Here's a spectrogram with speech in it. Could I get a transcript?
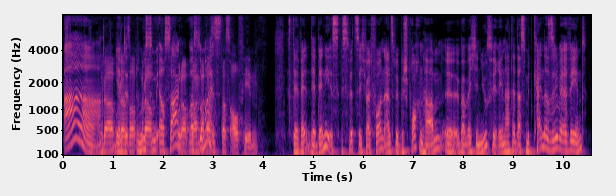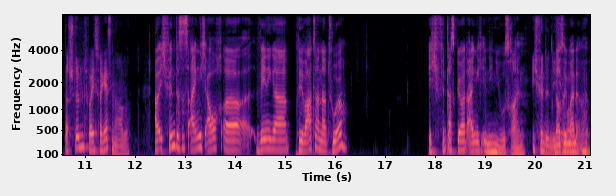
Ah! Oder, ja, oder, so, musst oder, du mir auch sagen, oder was du meinst. Das, das aufheben. Der, der Danny ist, ist witzig, weil vorhin, als wir besprochen haben, äh, über welche News wir reden, hat er das mit keiner Silbe erwähnt. Das stimmt, weil ich es vergessen habe. Aber ich finde, das ist eigentlich auch äh, weniger privater Natur. Ich finde, das gehört eigentlich in die News rein. Ich finde nicht. Genauso wie meine,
